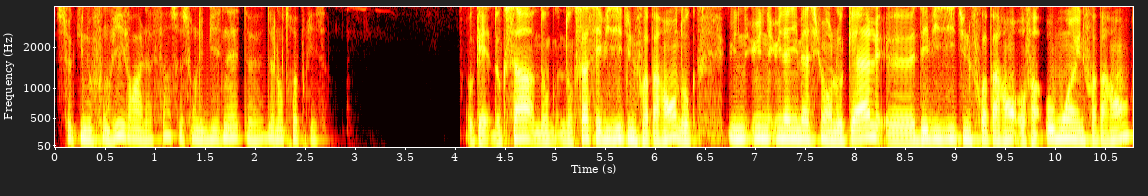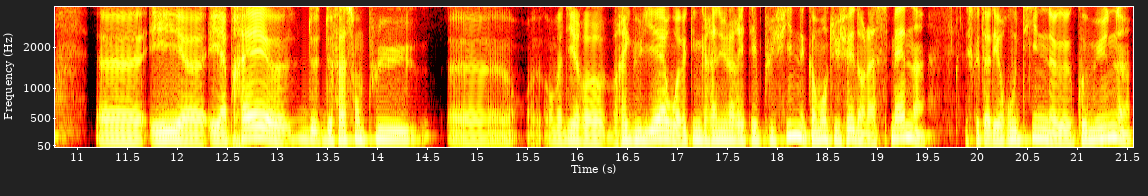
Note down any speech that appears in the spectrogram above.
ceux qui nous font vivre à la fin, ce sont les business de, l'entreprise. Ok, donc ça, donc, ça c'est visite une fois par an. Donc une animation en local, euh, des visites une fois par an, enfin au moins une fois par an. Euh, et, euh, et, après, euh, de, de, façon plus, on va dire, régulière ou avec une granularité plus fine, comment tu fais dans la semaine? Est-ce que tu as des routines communes?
